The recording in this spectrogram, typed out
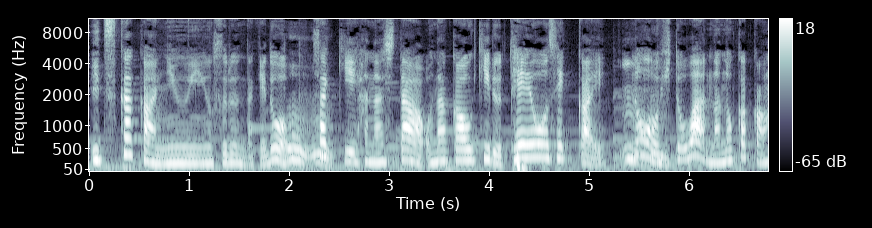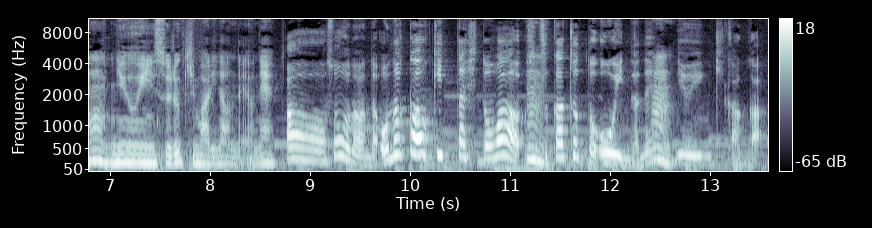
5日間入院をするんだけど、うんうん。さっき話したお腹を切る帝王切開の人は7日間入院する決まりなんだよね。ああそうなんだ。お腹を切った人はうん。2日ちょっと多いんだね、うん。入院期間が、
